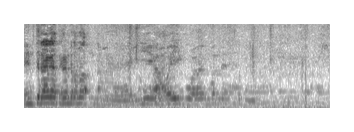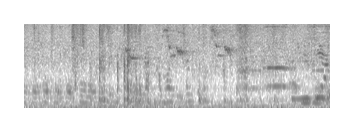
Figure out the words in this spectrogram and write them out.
ನಿಂತಿರಾಗ ಎತ್ಕೊಂಡ್ರದು. ಈಗ ಬೈಕ್ ಒಳಗೆ ಬಂದು करणार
